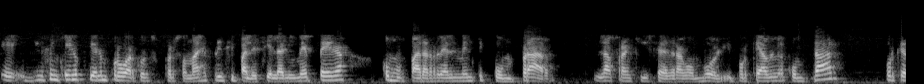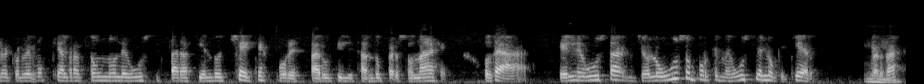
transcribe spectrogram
eh, dicen que ellos quieren probar con sus personajes principales si el anime pega como para realmente comprar la franquicia de Dragon Ball. ¿Y por qué hablo de comprar? Porque recordemos que al ratón no le gusta estar haciendo cheques por estar utilizando personajes. O sea, él le gusta, yo lo uso porque me gusta y es lo que quiero, ¿verdad?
